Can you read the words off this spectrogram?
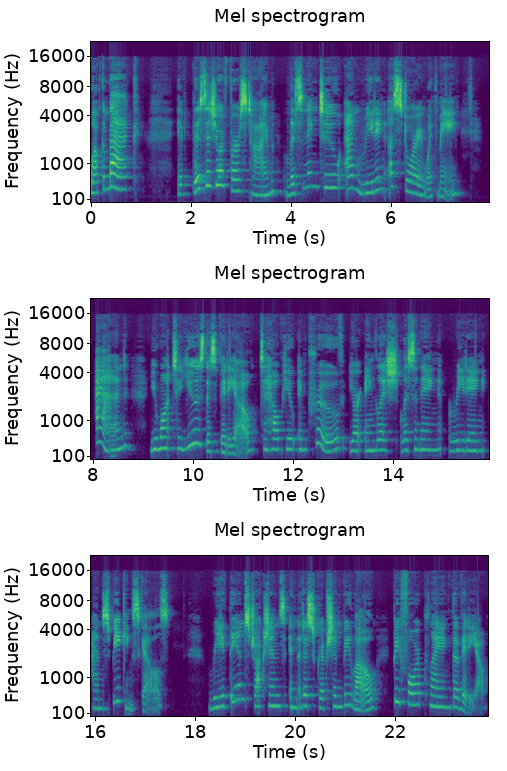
Welcome back. If this is your first time listening to and reading a story with me, and you want to use this video to help you improve your English listening, reading, and speaking skills, read the instructions in the description below before playing the video.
